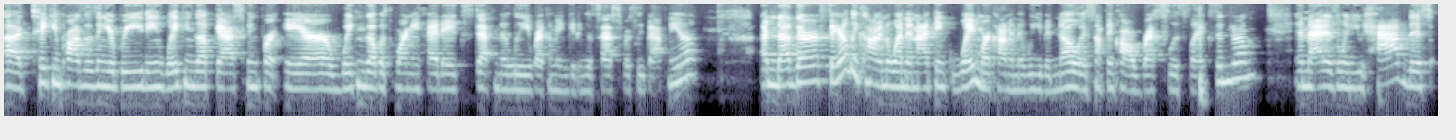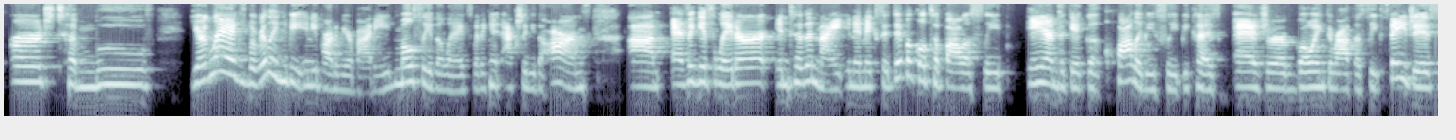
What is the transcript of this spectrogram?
uh, taking pauses in your breathing, waking up gasping for air, waking up with morning headaches, definitely recommend getting assessed for sleep apnea. Another fairly common one, and I think way more common than we even know, is something called restless leg syndrome. And that is when you have this urge to move your legs, but really it can be any part of your body, mostly the legs, but it can actually be the arms, um, as it gets later into the night. And it makes it difficult to fall asleep and to get good quality sleep because as you're going throughout the sleep stages,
